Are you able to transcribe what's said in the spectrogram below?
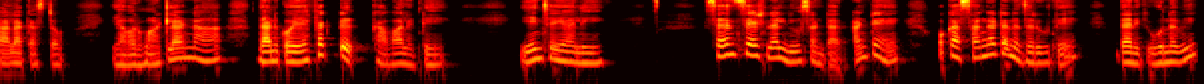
చాలా కష్టం. ఎవరు మాట్లాడినా దానికో ఎఫెక్ట్ కావాలంటే ఏం చేయాలి సెన్సేషనల్ న్యూస్ అంటారు. అంటే ఒక సంఘటన జరిగితే దానికి ఉన్నవి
